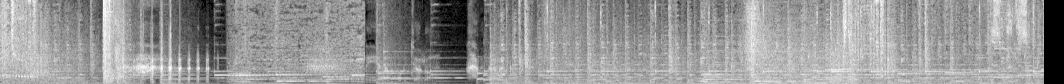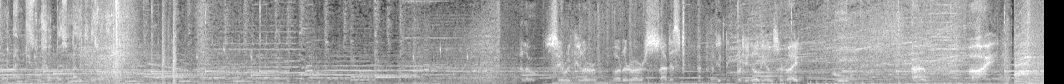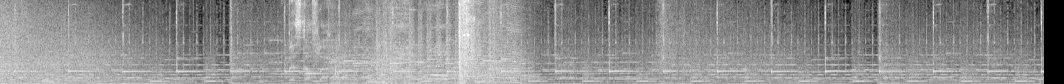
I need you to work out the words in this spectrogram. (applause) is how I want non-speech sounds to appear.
(laughs) serial killer, murderer, sadist? but you know the answer, right? Who am I? Best of luck.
